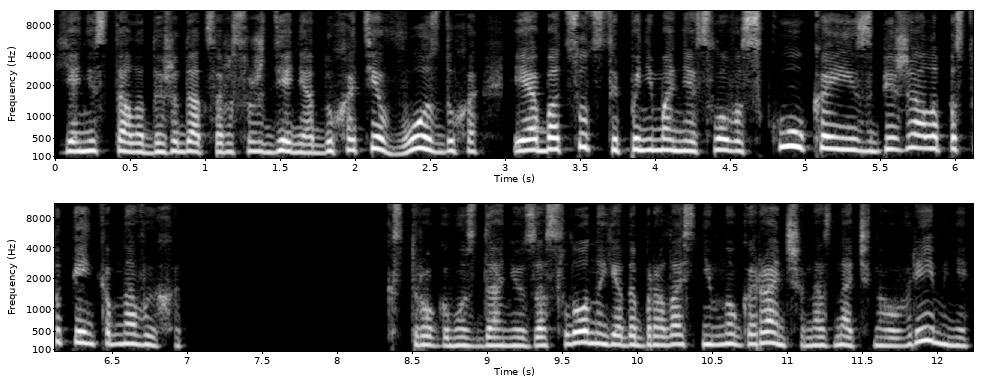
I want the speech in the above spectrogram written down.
Я не стала дожидаться рассуждения о духоте воздуха и об отсутствии понимания слова «скука» и сбежала по ступенькам на выход. К строгому зданию заслона я добралась немного раньше назначенного времени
